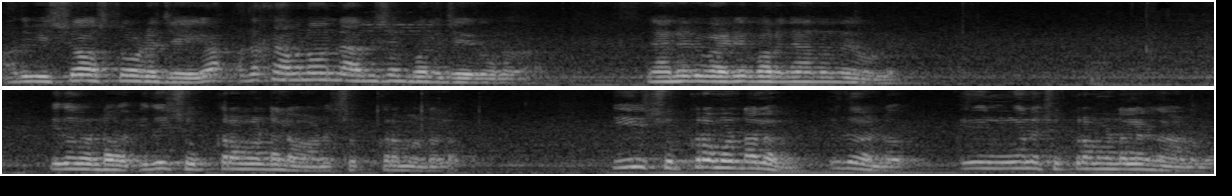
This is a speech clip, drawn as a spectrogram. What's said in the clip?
അത് വിശ്വാസത്തോടെ ചെയ്യുക. അതൊക്കെ അവനവന്റെ ആവശ്യം പോലെ ചെയ്തോളുക. ഞാനൊരു വഴി പറഞ്ഞാന്നേ ഉള്ളൂ. ഇത് കണ്ടോ? ഇത് ശുക്രമണ്ഡലമാണ് ശുക്രമണ്ഡലം. ഈ ശുക്രമണ്ഡലം ഇത് കണ്ടോ? ഇത് ഇങ്ങനെ ശുക്രമണ്ഡലം കാണുന്നു.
